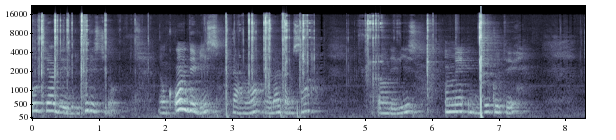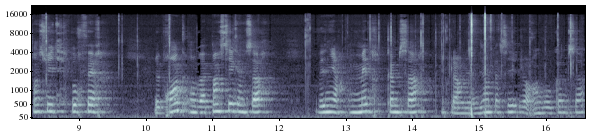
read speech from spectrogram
aucun des, de tous les stylos. Donc on le dévisse, clairement, voilà comme ça. On dévisse, on met de côté. Ensuite, pour faire le prank, on va pincer comme ça, venir mettre comme ça. Donc là, on vient bien passer, genre en gros comme ça.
